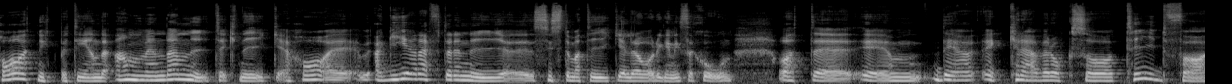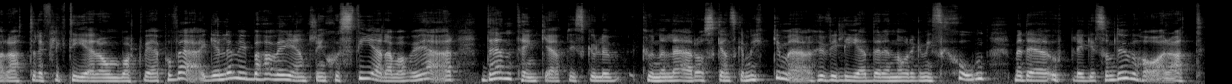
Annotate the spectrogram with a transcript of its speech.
ha ett nytt beteende, använda en ny teknik, ha, eh, agera efter en ny eh, systematik eller organisation. Och att eh, ehm, det kräver också tid för att reflektera om vart vi är på väg. Eller vi behöver egentligen justera vad vi är. Den tänker jag att vi skulle kunna lära oss ganska mycket med, hur vi leder en organisation med det upplägget som du har. att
